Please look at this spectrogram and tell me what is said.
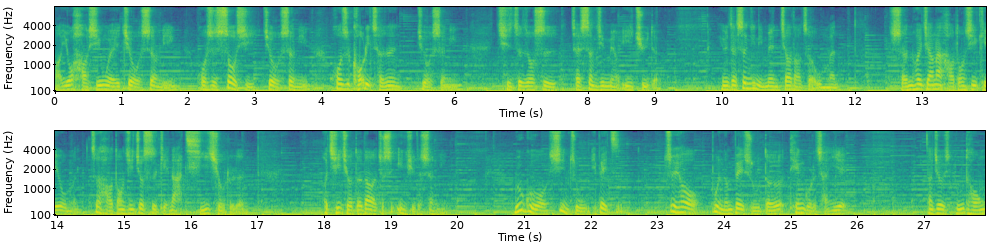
啊，有好行为就有圣灵。或是受洗就有圣灵，或是口里承认就有圣灵，其实这都是在圣经没有依据的。因为在圣经里面教导着我们，神会将那好东西给我们，这好东西就是给那祈求的人，而祈求得到的就是应许的圣灵。如果信主一辈子，最后不能被数得天国的产业，那就如同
